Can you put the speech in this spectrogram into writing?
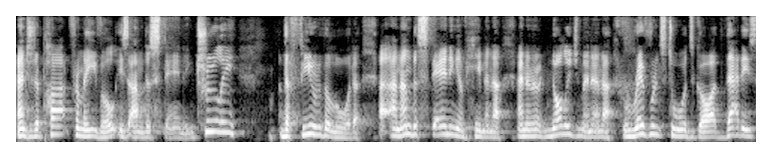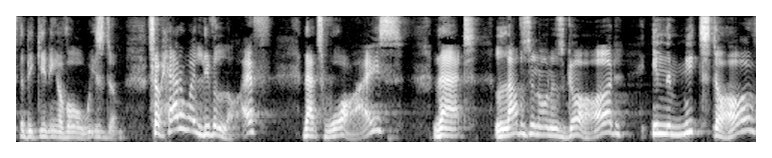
and to depart from evil is understanding. Truly, the fear of the Lord, an understanding of Him, and, a, and an acknowledgement and a reverence towards God, that is the beginning of all wisdom. So, how do I live a life that's wise that loves and honors God in the midst of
